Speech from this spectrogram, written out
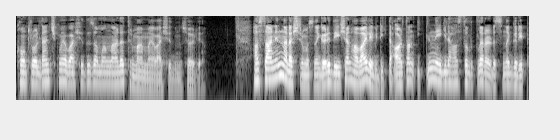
kontrolden çıkmaya başladığı zamanlarda tırmanmaya başladığını söylüyor. Hastanenin araştırmasına göre değişen hava ile birlikte artan iklimle ilgili hastalıklar arasında grip,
